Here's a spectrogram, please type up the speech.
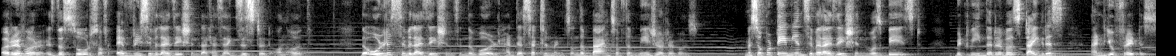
A river is the source of every civilization that has existed on earth. The oldest civilizations in the world had their settlements on the banks of the major rivers. Mesopotamian civilization was based between the rivers Tigris and Euphrates.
